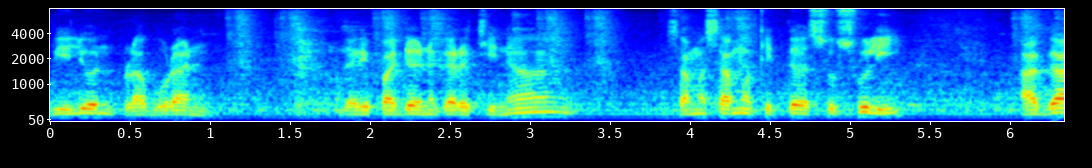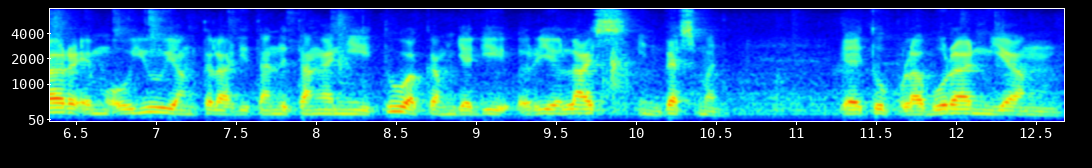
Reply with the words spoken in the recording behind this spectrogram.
bilion pelaburan daripada negara China sama-sama kita susuli agar MOU yang telah ditandatangani itu akan menjadi realized investment iaitu pelaburan yang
